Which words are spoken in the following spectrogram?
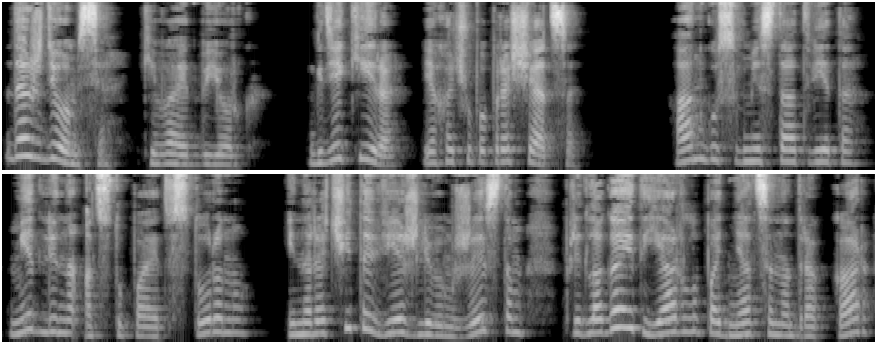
«Дождемся», — кивает Бьорк. «Где Кира? Я хочу попрощаться». Ангус вместо ответа медленно отступает в сторону и нарочито вежливым жестом предлагает Ярлу подняться на драккар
